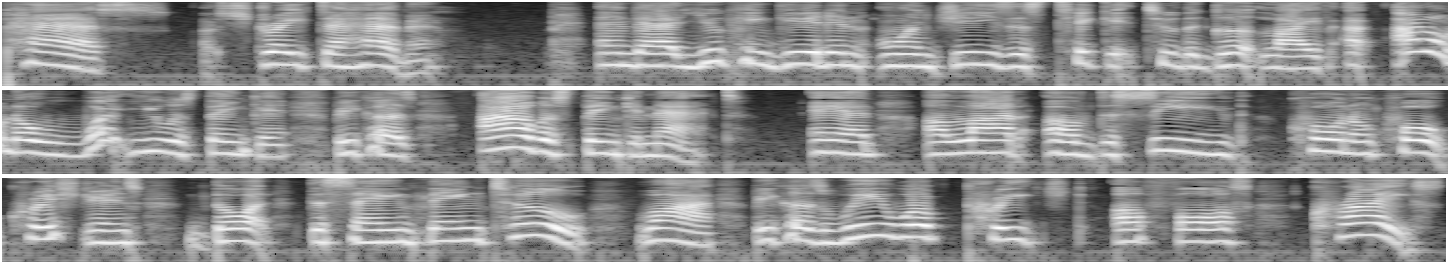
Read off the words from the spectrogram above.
pass straight to heaven and that you can get in on Jesus ticket to the good life. I, I don't know what you was thinking because I was thinking that. And a lot of deceived quote unquote Christians thought the same thing too. Why? Because we were preached a false Christ.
